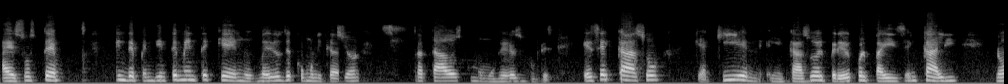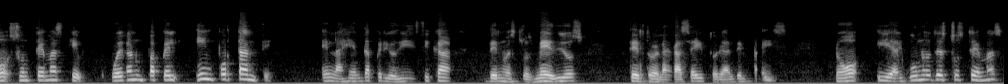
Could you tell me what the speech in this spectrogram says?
a esos temas, independientemente que en los medios de comunicación sean tratados como mujeres o hombres. Es el caso que aquí, en, el caso del periódico El País en Cali, no son temas que juegan un papel importante en la agenda periodística de nuestros medios dentro de la casa editorial del país. ¿no? Y algunos de estos temas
